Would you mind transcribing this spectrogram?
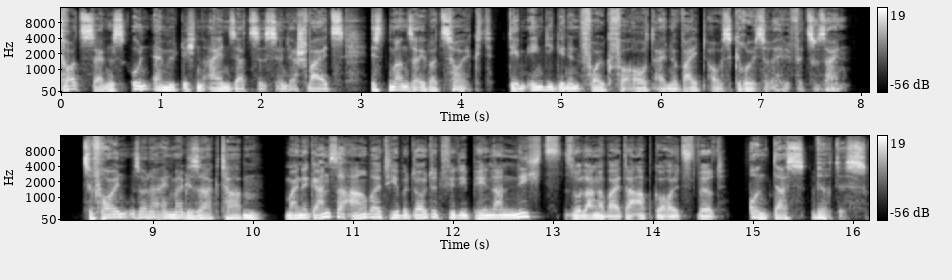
Trotz seines unermüdlichen Einsatzes in der Schweiz ist Mansa überzeugt, dem indigenen Volk vor Ort eine weitaus größere Hilfe zu sein. Zu Freunden soll er einmal gesagt haben, meine ganze Arbeit hier bedeutet für die Penan nichts, solange weiter abgeholzt wird. Und das wird es.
